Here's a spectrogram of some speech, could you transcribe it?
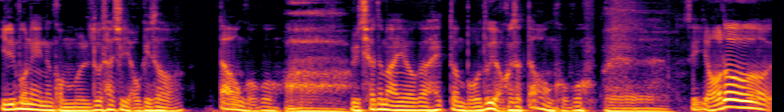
일본에 있는 건물도 사실 여기서 따온 거고 아. 리차드 마이어가 했던 뭐도 여기서 따온 거고 네. 그래서 여러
